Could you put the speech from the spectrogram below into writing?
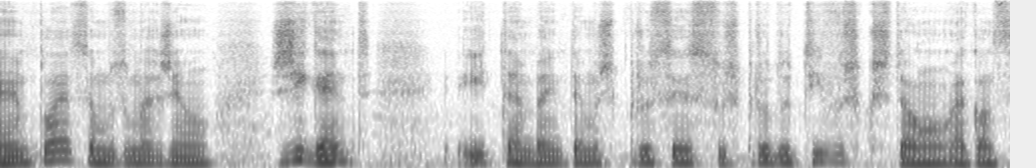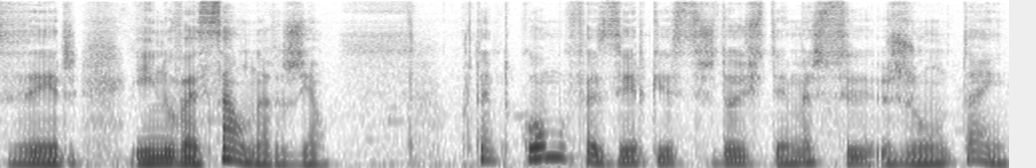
ampla, somos uma região gigante e também temos processos produtivos que estão a acontecer e inovação na região. Portanto, como fazer que estes dois temas se juntem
